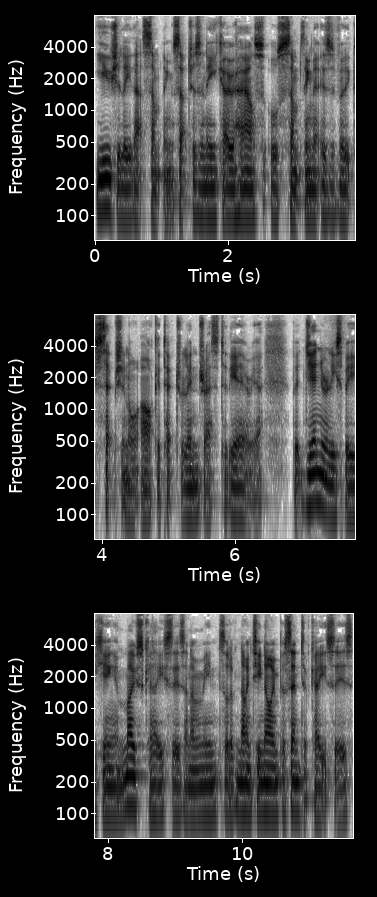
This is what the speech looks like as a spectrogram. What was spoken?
Usually that's something such as an eco house or something that is of exceptional architectural interest to the area. But generally speaking, in most cases, and I mean sort of 99% of cases,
